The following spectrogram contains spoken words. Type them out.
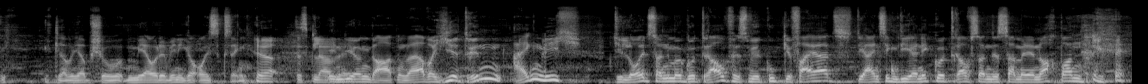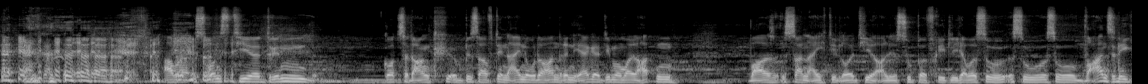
ich, ich glaube, ich habe schon mehr oder weniger alles gesehen. Ja, das glaube ich. In irgendeiner Art und Weise. Aber hier drin eigentlich die Leute sind immer gut drauf, es wird gut gefeiert. Die einzigen, die ja nicht gut drauf sind, das sind meine Nachbarn. Aber sonst hier drin, Gott sei Dank, bis auf den einen oder anderen Ärger, den wir mal hatten, war, sind eigentlich die Leute hier alle super friedlich, aber so, so, so wahnsinnig.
